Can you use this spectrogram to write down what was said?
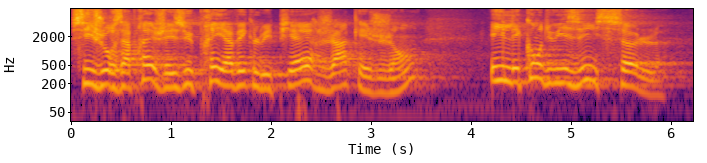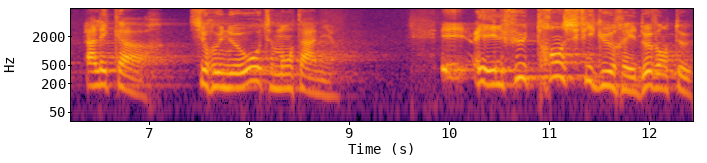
Six jours après, Jésus prit avec lui Pierre, Jacques et Jean, et il les conduisit seuls, à l'écart, sur une haute montagne. Et, il fut transfiguré devant eux.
